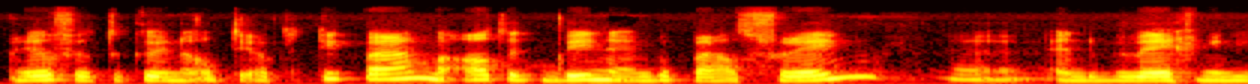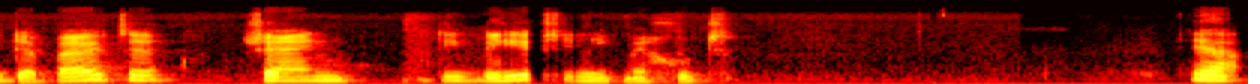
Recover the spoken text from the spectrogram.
heel veel te kunnen op die atletiekbaan, maar altijd binnen een bepaald frame. Uh, en de bewegingen die daarbuiten zijn, die beheerst hij niet meer goed. Ja.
